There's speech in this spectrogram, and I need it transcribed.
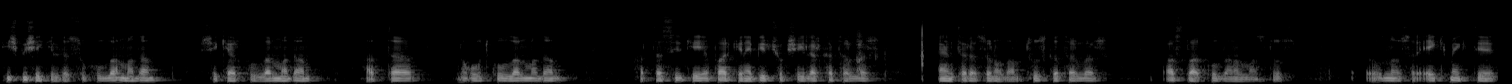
hiçbir şekilde su kullanmadan, şeker kullanmadan, hatta nohut kullanmadan, hatta sirke yaparken birçok şeyler katarlar. Enteresan olan tuz katarlar. Asla kullanılmaz tuz. Ondan sonra ekmekti,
